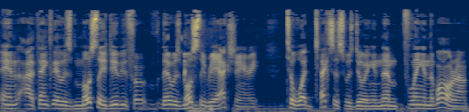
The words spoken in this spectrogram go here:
And I think there was mostly due before there was mostly reactionary to what Texas was doing and them flinging the ball around,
